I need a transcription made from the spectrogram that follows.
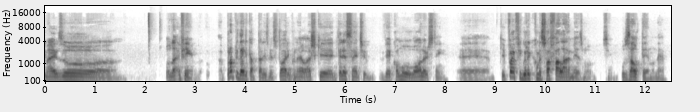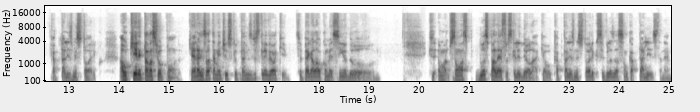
Mas o. o enfim, a própria ideia de capitalismo histórico, né? Eu acho que é interessante ver como o Wallerstein, é, que foi a figura que começou a falar mesmo, assim, usar o termo, né? Capitalismo histórico. Ao que ele estava se opondo, que era exatamente isso que o Tamis descreveu aqui. Você pega lá o comecinho do é são as duas palestras que ele deu lá, que é o capitalismo histórico e civilização capitalista, né?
